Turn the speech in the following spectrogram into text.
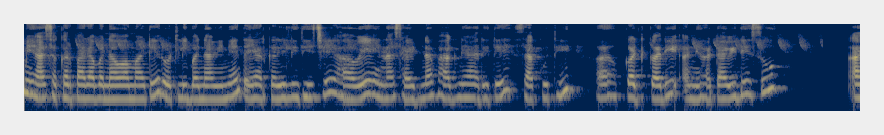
મેં આ શક્કરપારા બનાવવા માટે રોટલી બનાવીને તૈયાર કરી લીધી છે. હવે એના સાઈડના ભાગને આ રીતે સાકુથી કટ કરી અને હટાવી દઈશું આ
